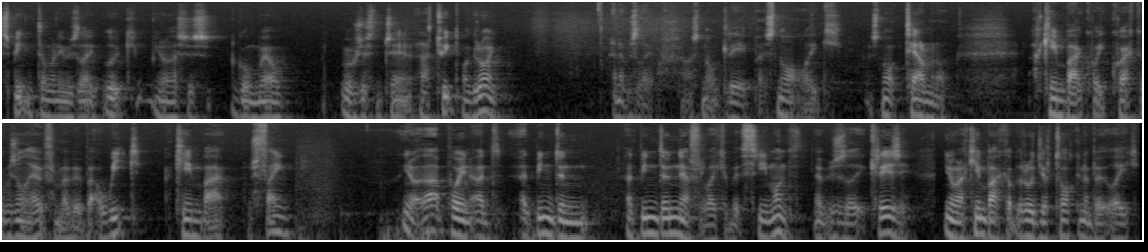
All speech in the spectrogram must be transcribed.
speaking to him, and he was like, "Look, you know, this is going well. We were just in training." And I tweaked my groin, and it was like, oh, "That's not great, but it's not like it's not terminal." I came back quite quick. I was only out for maybe about a week. I came back, it was fine. You know, at that point, I'd I'd been doing I'd been down there for like about three months. It was like crazy. you know, when I came back up the road, you're talking about like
